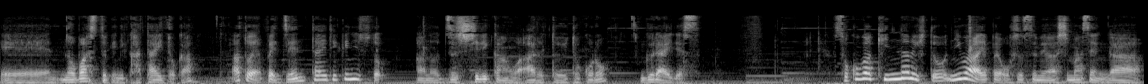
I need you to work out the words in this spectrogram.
えー伸ばすときに硬いとか、あとはやっぱり全体的にちょっと、あの、ずっしり感はあるというところぐらいです。そこが気になる人にはやっぱりおすすめはしませんが、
